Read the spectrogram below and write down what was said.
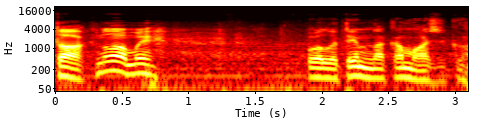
Так, ну а ми полетим на Камазіку.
